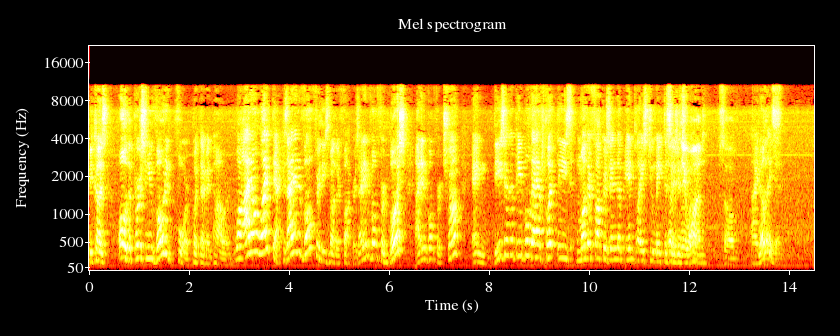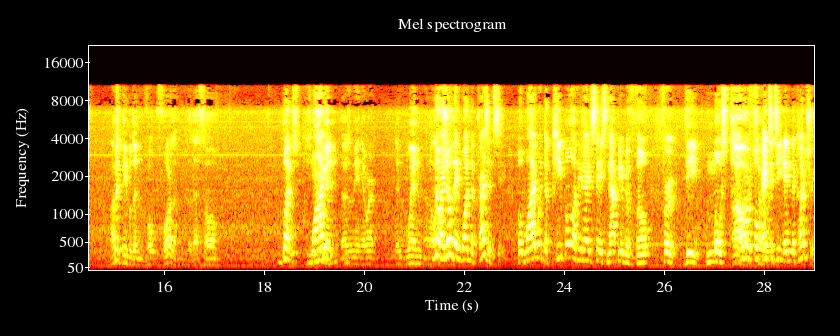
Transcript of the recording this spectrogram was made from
Because oh the person you voted for put them in power. Well I don't like that because I didn't vote for these motherfuckers. I didn't vote for Bush, I didn't vote for Trump, and these are the people that have put these motherfuckers in the in place to make Yeah, decisions. they for us. won, so I know they did. lots of But- people didn't vote for them. But that's all. But why? win doesn't mean they weren't didn't win an election. No, I know they won the presidency. But why would the people of the United States not be able to vote for the most Oh, powerful sorry. entity in the country?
